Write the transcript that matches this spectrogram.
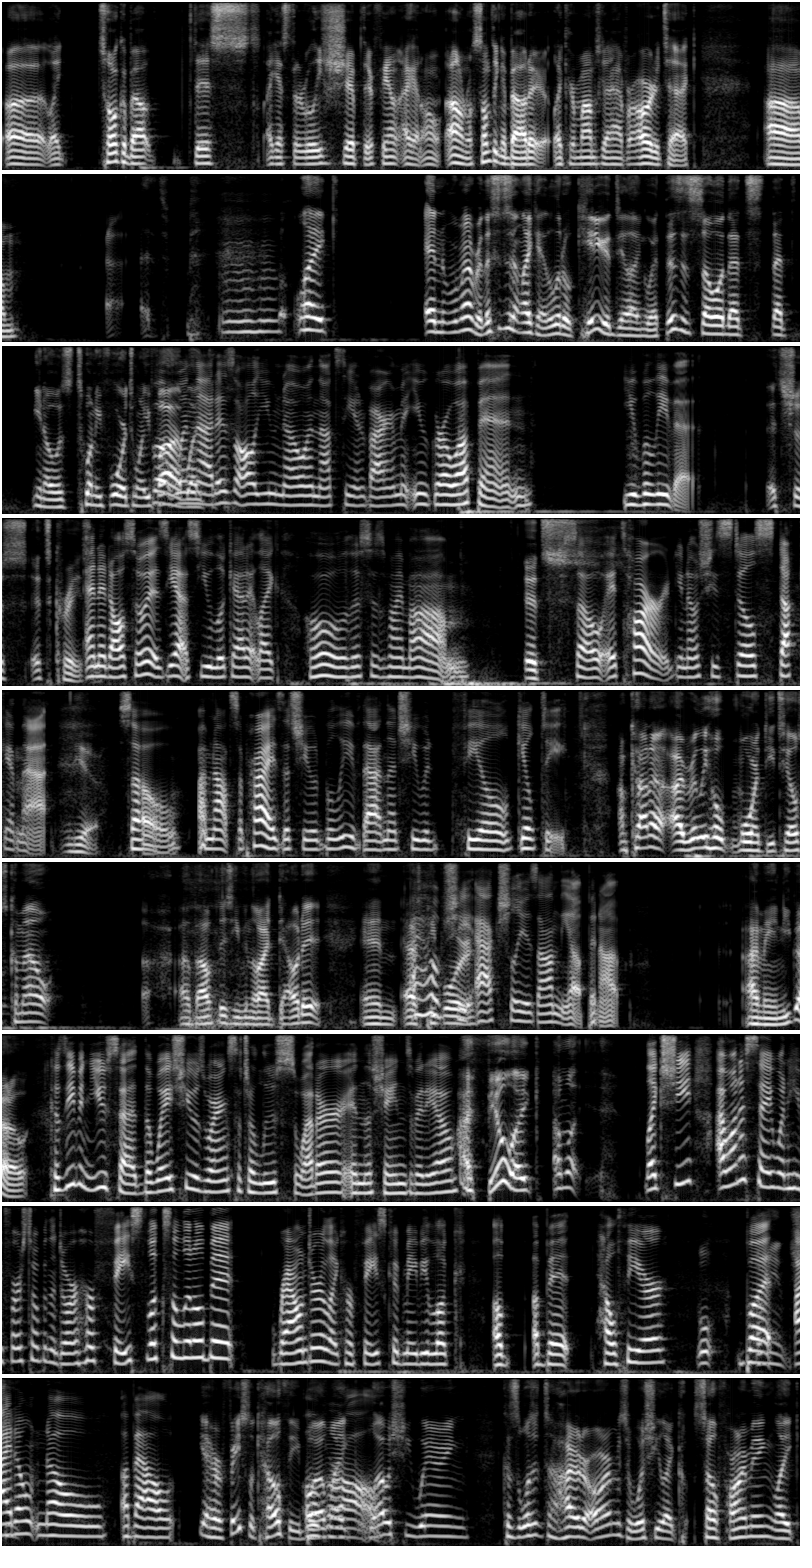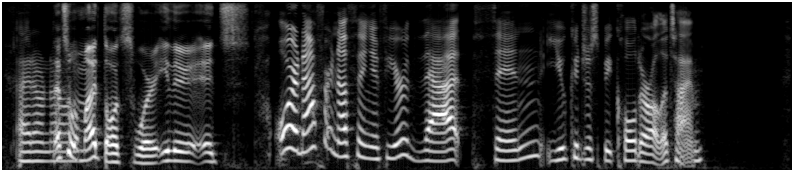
uh, like talk about this, I guess their relationship, their family. I don't, I don't know something about it. Like her mom's gonna have a heart attack. Um, like, and remember, this isn't like a little kid you're dealing with. This is someone that's that you know is 24, 25. But when like, that is all you know and that's the environment you grow up in, you believe it. it's just it's crazy. And it also is, yes, you look at it like, oh, this is my mom. it's So it's hard. You know, she's still stuck in that. yeah. So I'm not surprised that she would believe that and that she would feel guilty. I'm kind of. I really hope more details come out uh, about this, even though I doubt it. And as I hope people she are, actually is on the up and up. I mean, you gotta. Because even you said the way she was wearing such a loose sweater in the Shane's video. I feel like I'm like. Like she, I want to say when he first opened the door, her face looks a little bit rounder. Like her face could maybe look a, a bit healthier. Well, But I, mean, she- don't know about. Yeah, her face looked healthy, but I'm like, Overall. why was she wearing? Because was it to hide her arms, or was she like self harming? Like, I don't know. that's what my thoughts were. Either it's Or not for nothing, if you're that thin, you could just be colder all the time.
